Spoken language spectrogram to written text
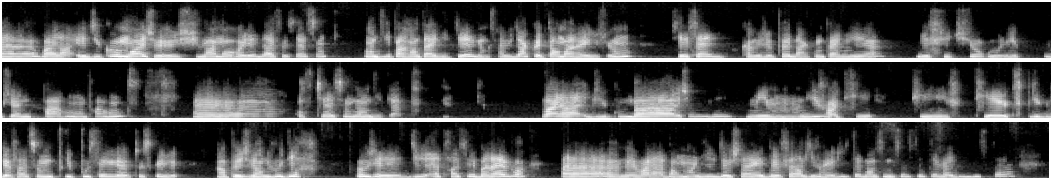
Euh, voilà. Et du coup, moi, je, je suis même au relais de l'association antiparentalité. Donc, ça veut dire que dans ma région, j'essaye, comme je peux, d'accompagner euh, les futurs ou les jeunes parents, parentes euh, en situation de handicap. Voilà, du coup, bah, j'ai mis mon livre qui, qui, qui explique de façon plus poussée euh, tout ce que je, un peu je viens de vous dire. Donc j'ai dû être assez brève, euh, mais voilà, dans mon livre de chair et de fer, vivre et lutter dans une société validiste,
